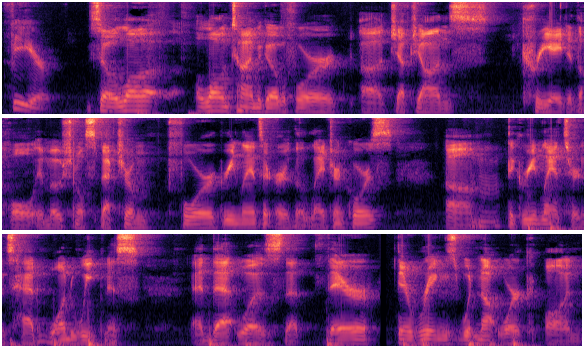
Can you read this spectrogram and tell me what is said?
Fear. So a long, a long time ago before uh, Geoff Johns created the whole emotional spectrum for Green Lantern or the Lantern Corps, um, the Green Lanterns had one weakness, and that was that their their rings would not work on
